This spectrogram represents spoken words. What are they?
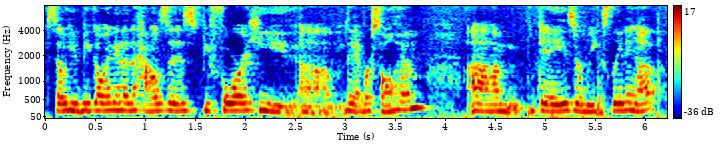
so he'd be going into the houses before he um, they ever saw him, um, days or weeks leading up.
